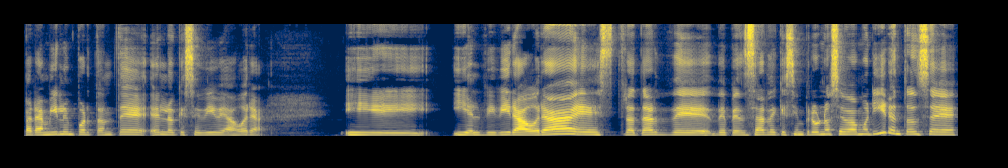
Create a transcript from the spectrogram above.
para mí lo importante es lo que se vive ahora. Y, y el vivir ahora es tratar de, de pensar de que siempre uno se va a morir, entonces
